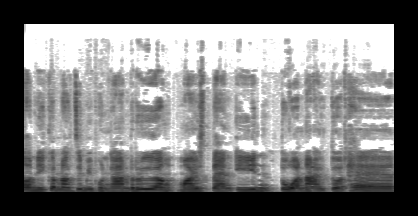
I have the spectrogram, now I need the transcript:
ตอนนี้กำลังจะมีผลงานเรื่อง My Stand In ตัวนายตัวแทน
